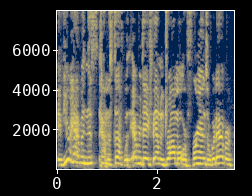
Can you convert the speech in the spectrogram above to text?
if you're having this kind of stuff with everyday family drama or friends or whatever,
